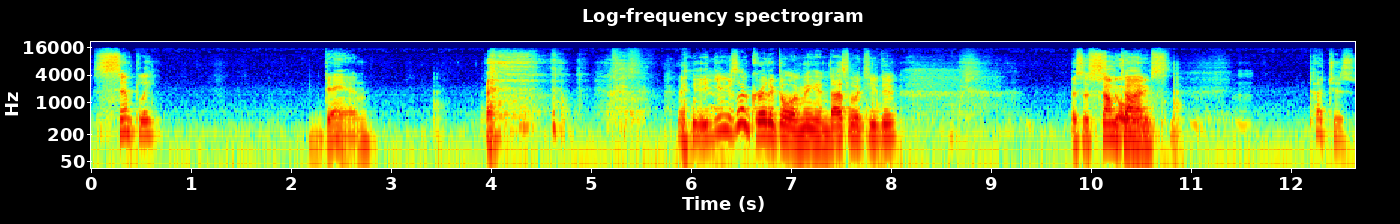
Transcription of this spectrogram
Simply. Dan. You're so critical of me, and that's what you do? It's a story. Sometimes. touches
